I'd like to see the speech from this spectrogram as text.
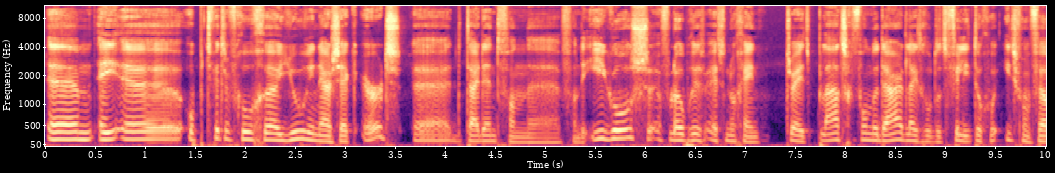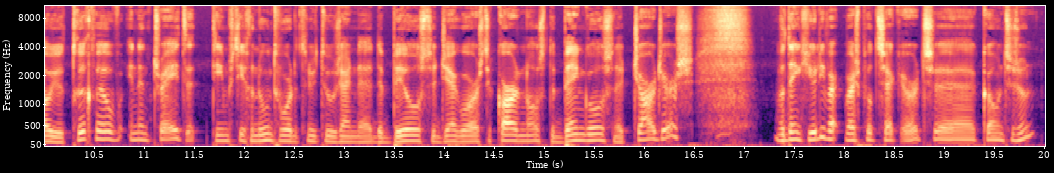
Ehm, hey, eh, op Twitter vroeg eh Jury naar Zach Ertz, de tight end van, van de Eagles. Voorlopig heeft- er nog geen trade plaatsgevonden daar. Het lijkt erop dat Philly toch wel iets van value terug wil in een trade. De teams die genoemd worden tot nu toe zijn de, de Bills, de Jaguars, de Cardinals, de Bengals en de Chargers. Wat denken jullie? Waar, speelt Zach Ertz eh, komend seizoen?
